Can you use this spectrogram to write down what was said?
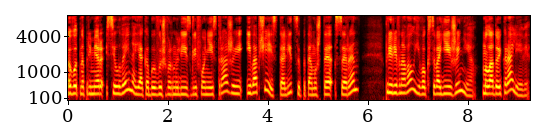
Вот, например, Силвейна якобы вышвырнули из Грифонии стражи и вообще из столицы, потому что Сэрен приревновал его к своей жене, молодой королеве.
